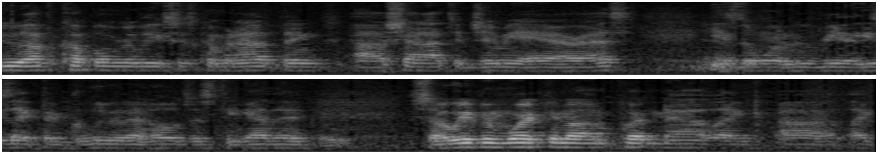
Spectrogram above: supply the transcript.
do have a couple of releases coming out. Thanks, uh, shout out to Jimmy ARS. He's the one who really he's like the glue that holds us together. So we've been working on putting out like uh, like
